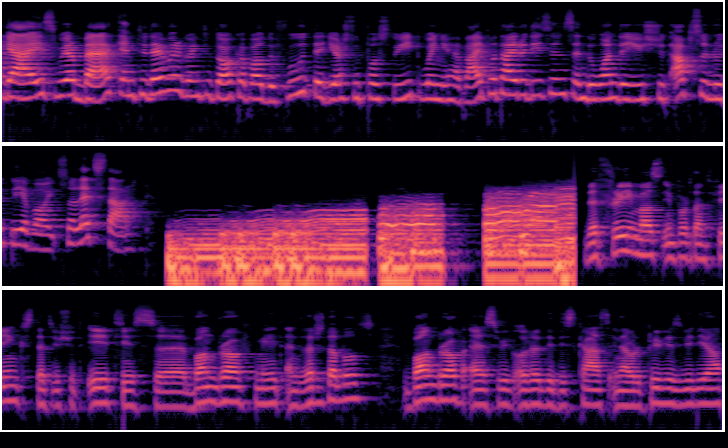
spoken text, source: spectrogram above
Hi guys, we are back and today we're going to talk about the food that you're supposed to eat when you have hypothyroidism and the one that you should absolutely avoid. So let's start. The three most important things that you should eat is uh, bone broth, meat and vegetables. Bone broth, as we've already discussed in our previous video,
